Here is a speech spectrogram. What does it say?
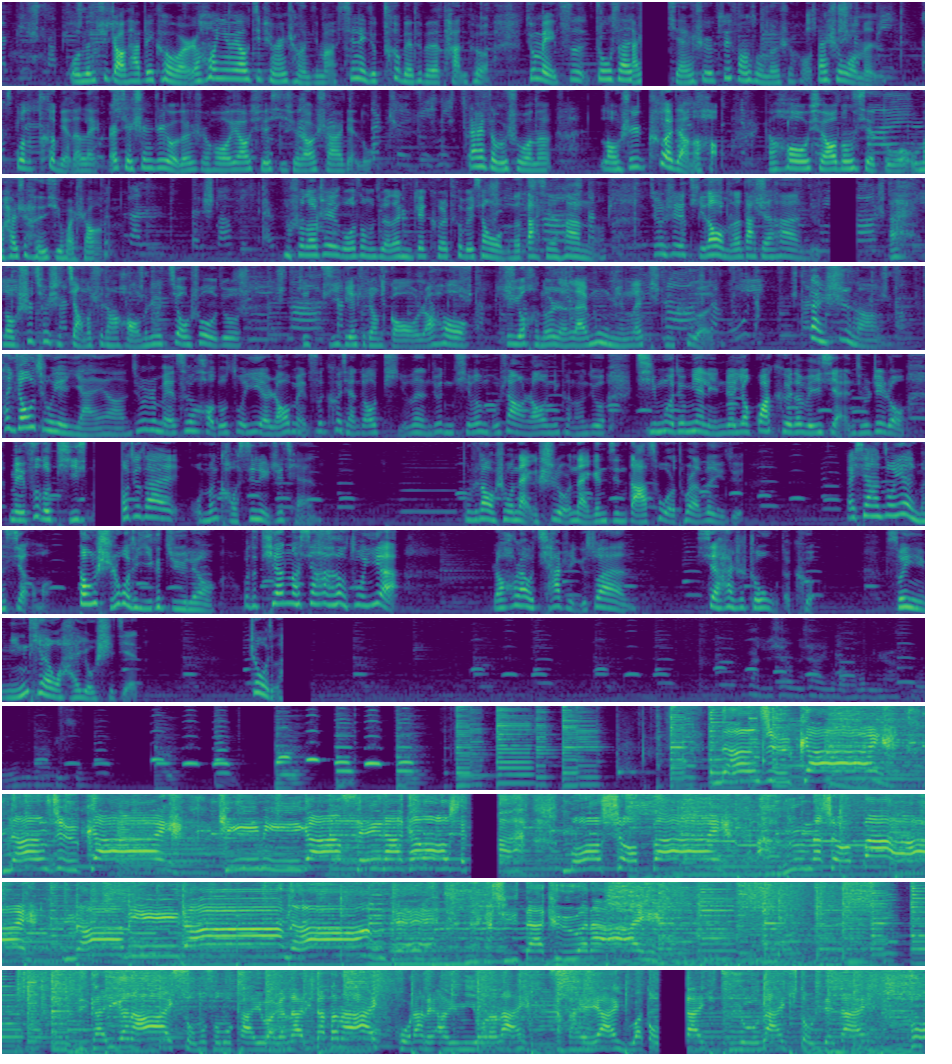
我们去找他背课文，然后因为要记平时成绩嘛，心里就特别特别的忐忑。就每次周三闲是最放松的时候，但是我们过得特别的累，而且甚至有的时候要学习学到十二点多。但是怎么说呢？老师课讲得好，然后学到东西也多，我们还是很喜欢上的。你说到这个，我怎么觉得你这科特别像我们的大仙汉呢？就是提到我们的大仙汉，就，哎，老师确实讲的非常好，我们这个教授就就级别非常高，然后就有很多人来慕名来听课，但是呢。他要求也严呀，就是每次有好多作业，然后每次课前都要提问，就你提问不上，然后你可能就期末就面临着要挂科的危险，就是这种每次都提醒。然后就在我们考心理之前，不知道是我哪个室友哪根筋搭错了，突然问一句：“哎，夏汉作业你们写了吗？”当时我就一个机灵，我的天呐，夏汉还有作业！然后后来我掐指一算，夏汉是周五的课，所以明天我还有时间。这我就来。我感觉下面下一个板块没啥说的，就是大家可以背中を押してた。もうしょっぱい。あんなしょっぱい。涙なんて流したくはない。理解がない。そもそも会話が成り立たない。ほらね歩み寄らない。支え合いは今回必要ない。一人でたい。友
